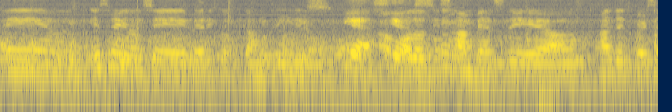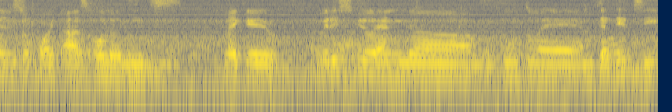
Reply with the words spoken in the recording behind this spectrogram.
Um, Israel is a very good country, you know. Yes, Uh, yes. All of this happens, they uh, 100% support us, all our needs. Like uh, we rescue and um, go to um, the Dead Sea,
